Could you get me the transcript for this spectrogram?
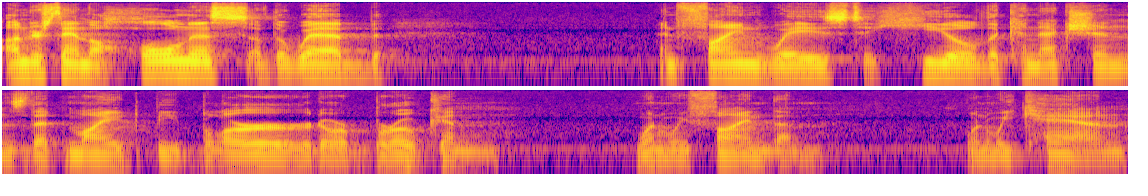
Understand the wholeness of the web and find ways to heal the connections that might be blurred or broken when we find them when we can.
